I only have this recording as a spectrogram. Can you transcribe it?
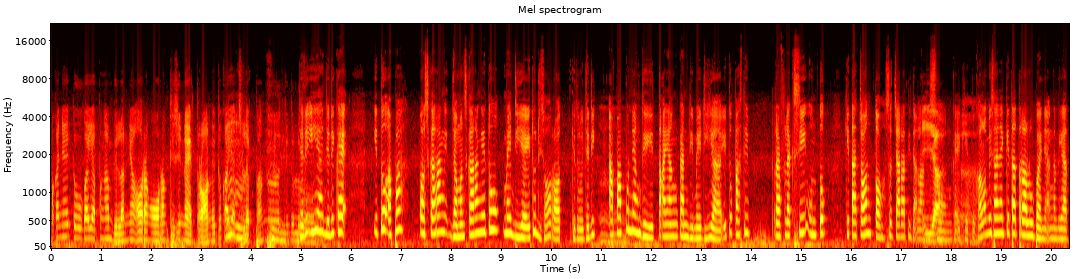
makanya itu kayak pengambilannya orang-orang di sinetron itu kayak Mm-mm. jelek banget gitu loh. Jadi iya, jadi kayak itu apa? Oh sekarang zaman sekarang itu media itu disorot gitu loh. Jadi Mm-mm. apa pun yang ditayangkan di media itu pasti refleksi untuk kita contoh secara tidak langsung Iya. kayak gitu. Ah. Kalau misalnya kita terlalu banyak ngelihat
